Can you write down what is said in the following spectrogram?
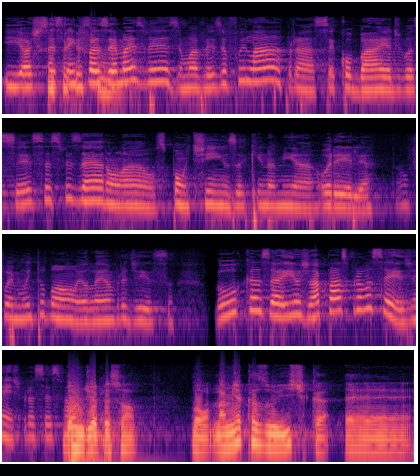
E eu acho que vocês têm questão. que fazer mais vezes. Uma vez eu fui lá para ser cobaia de vocês, vocês fizeram lá os pontinhos aqui na minha orelha. Então, foi muito bom, eu lembro disso. Lucas, aí eu já passo para vocês, gente, para vocês falarem. Bom dia, pessoal. Bom, na minha casuística, é,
